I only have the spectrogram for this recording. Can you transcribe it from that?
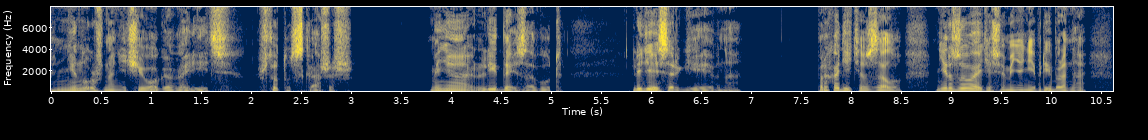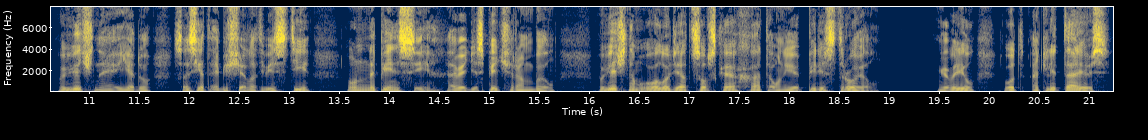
не нужно ничего говорить. Что тут скажешь? Меня Лидой зовут. Лидия Сергеевна. Проходите в залу. Не разувайтесь, у меня не прибрано. В Вечное еду. Сосед обещал отвезти. Он на пенсии, авиадиспетчером был. В Вечном у Володи отцовская хата, он ее перестроил. Говорил, вот отлетаюсь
